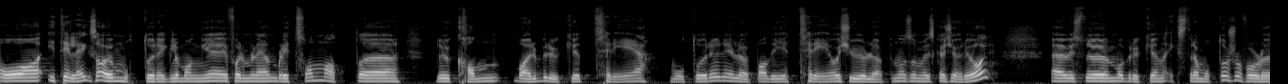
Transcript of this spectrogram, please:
og i tillegg så har jo motorreglementet i Formel 1 blitt sånn at uh, du kan bare bruke tre motorer i løpet av de 23 løpene som vi skal kjøre i år. Uh, hvis du må bruke en ekstra motor, så får du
